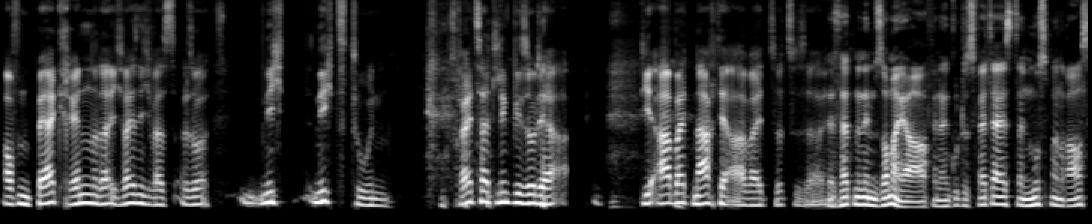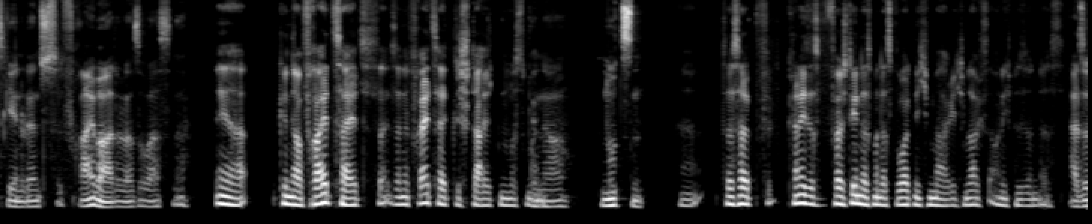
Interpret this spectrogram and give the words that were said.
auf den Berg rennen oder ich weiß nicht was. Also nicht nichts tun. Freizeit klingt wie so der die Arbeit nach der Arbeit sozusagen. Das hat man im Sommer ja auch. Wenn ein gutes Wetter ist, dann muss man rausgehen oder ins Freibad oder sowas. Ne? ja, genau. Freizeit, seine Freizeit gestalten muss man. Genau. Nutzen. Ja. Deshalb kann ich das verstehen, dass man das Wort nicht mag. Ich mag es auch nicht besonders. Also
